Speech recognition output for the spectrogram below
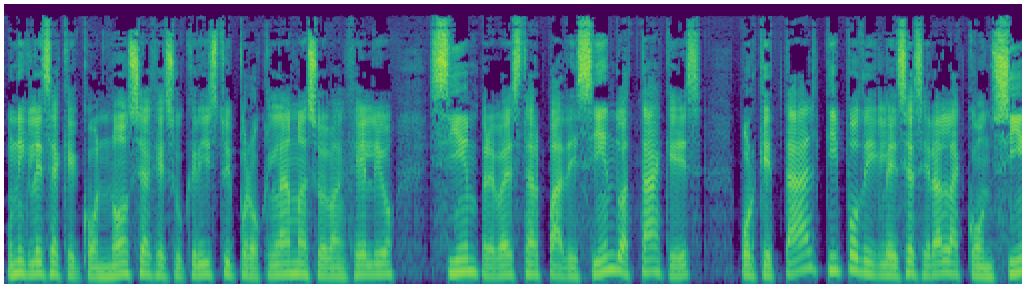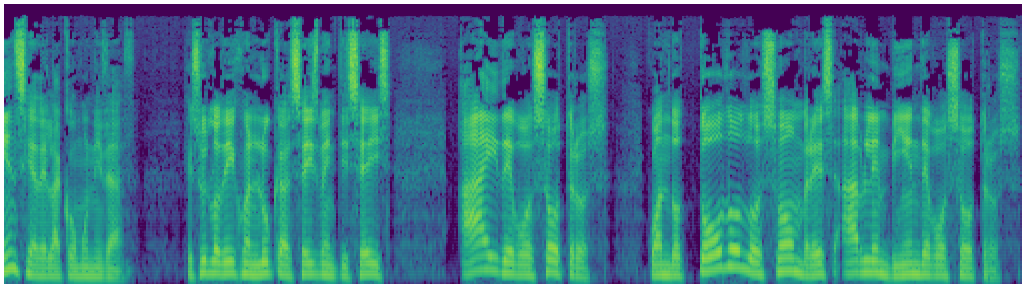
una iglesia que conoce a Jesucristo y proclama su Evangelio, siempre va a estar padeciendo ataques porque tal tipo de iglesia será la conciencia de la comunidad. Jesús lo dijo en Lucas 6:26, ay de vosotros cuando todos los hombres hablen bien de vosotros.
